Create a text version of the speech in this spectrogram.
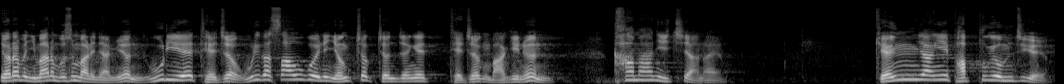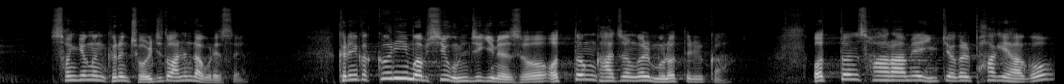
여러분 이 말은 무슨 말이냐면 우리의 대적, 우리가 싸우고 있는 영적 전쟁의 대적 마귀는 가만히 있지 않아요. 굉장히 바쁘게 움직여요. 성경은 그는 졸지도 않는다고 그랬어요. 그러니까 끊임없이 움직이면서 어떤 가정을 무너뜨릴까? 어떤 사람의 인격을 파괴하고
